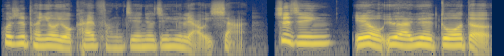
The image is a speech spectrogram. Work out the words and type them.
或是朋友有开房间就进去聊一下。至今也有越来越多的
